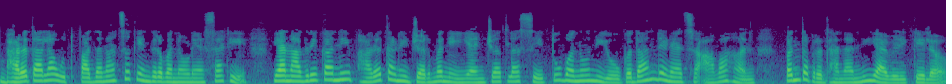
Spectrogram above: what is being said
भारताला उत्पादनाचं केंद्र बनवण्यासाठी या नागरिकांनी भारत आणि जर्मनी यांच्यातला सेतू बनून योगदान देण्याचं आवाहन पंतप्रधानांनी यावेळी केलं.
